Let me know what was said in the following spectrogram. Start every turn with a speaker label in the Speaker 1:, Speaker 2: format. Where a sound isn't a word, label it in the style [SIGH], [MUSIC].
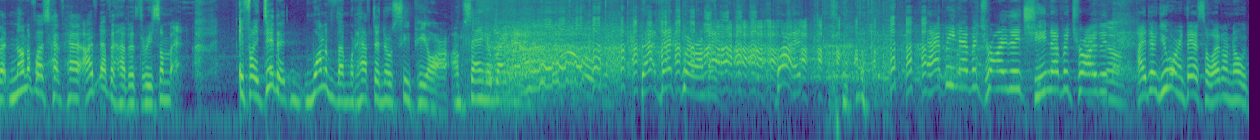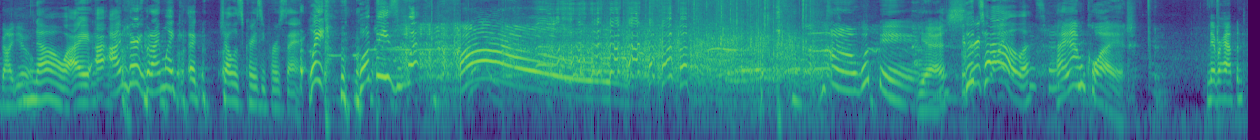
Speaker 1: But none of us have had, I've never had a threesome. If I did it, one of them would have to know CPR. I'm saying it right now. [LAUGHS] that, that's where I'm at. But [LAUGHS] Abby never tried it. She never tried it.
Speaker 2: No.
Speaker 1: I don't, you weren't there, so I don't know about you.
Speaker 3: No, I, I I'm very, but I'm like a jealous crazy person. Wait, Whoopi's what?
Speaker 2: Oh, [LAUGHS] oh Whoopi.
Speaker 4: Yes,
Speaker 3: Do tell.
Speaker 4: I am quiet.
Speaker 2: Never happened.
